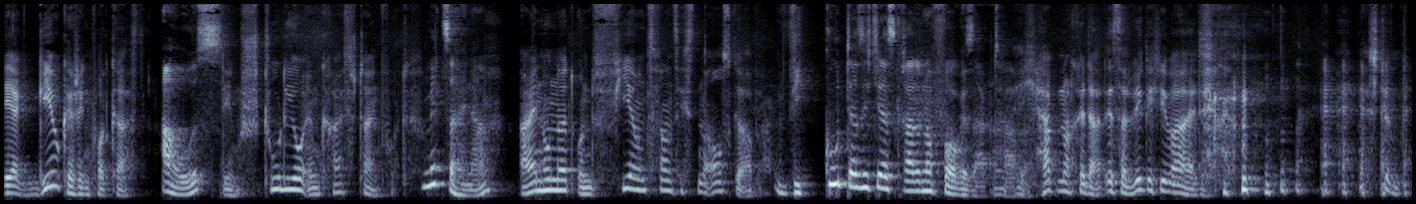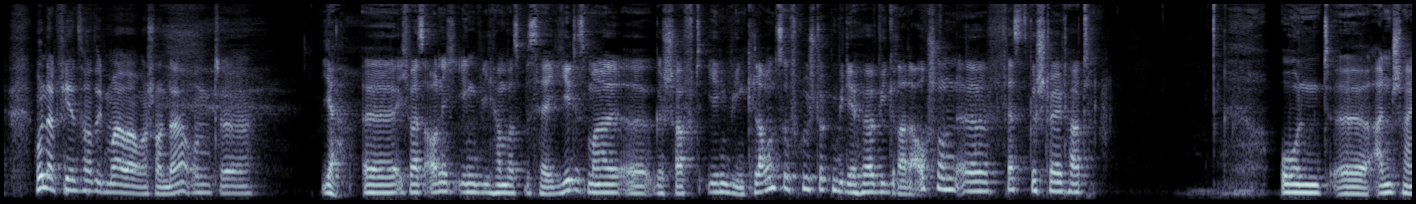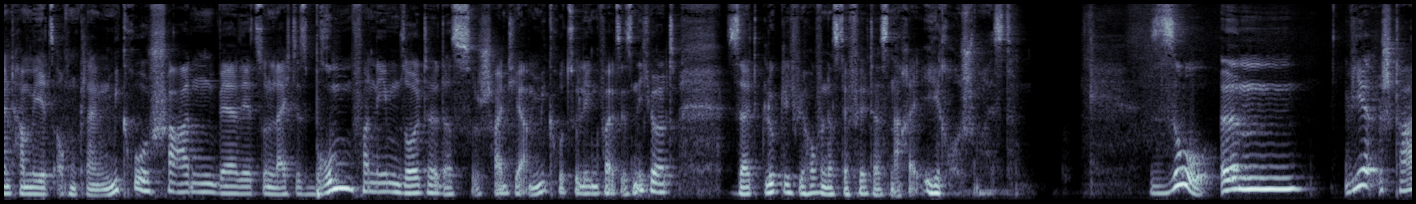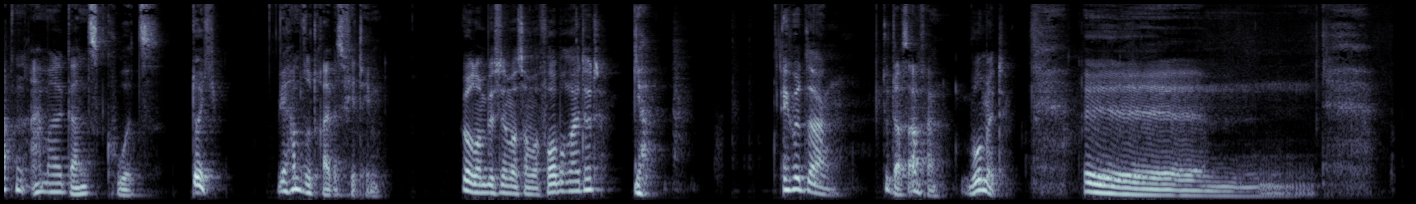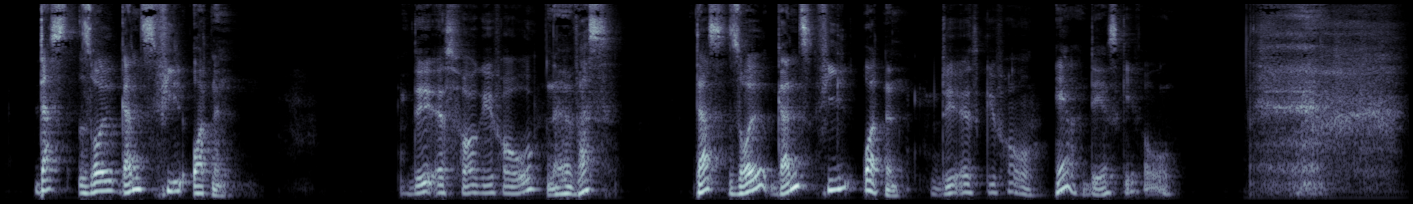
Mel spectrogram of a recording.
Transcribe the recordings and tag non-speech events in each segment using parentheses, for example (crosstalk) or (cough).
Der Geocaching-Podcast Aus dem Studio im Kreis Steinfurt. mit seiner. 124. Ausgabe. Wie gut, dass ich dir das gerade noch vorgesagt habe. Ich habe noch gedacht, ist das wirklich die Wahrheit? (laughs) Stimmt. 124 Mal waren wir schon da und äh, Ja, äh, ich weiß auch nicht, irgendwie haben wir es bisher jedes Mal äh, geschafft, irgendwie einen Clown zu frühstücken, wie der Herbie gerade auch schon äh, festgestellt hat. Und äh, anscheinend haben wir jetzt auch einen kleinen Mikroschaden. Wer jetzt so ein leichtes Brummen vernehmen sollte, das scheint hier am Mikro zu liegen, falls ihr es nicht hört. Seid glücklich, wir hoffen, dass der Filter es nachher eh rausschmeißt. So, ähm, wir starten einmal ganz kurz durch. Wir haben so drei bis vier Themen. ja, so ein bisschen was haben wir vorbereitet. Ja, Ich würde sagen, du darfst anfangen. womit? Ähm, das soll ganz viel ordnen. DSVGVO? Äh, was? Das soll ganz viel ordnen. DSGVO. Ja, DSGVO.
